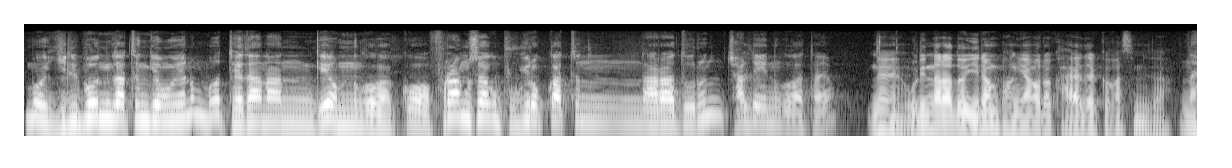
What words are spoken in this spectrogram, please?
뭐 일본 같은 경우에는 뭐 대단한 게 없는 것 같고 프랑스하고 북유럽 같은 나라들은 잘 돼 있는 것 같아요. 네, 우리나라도 이런 방향으로 가야 될 것 같습니다. 네.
